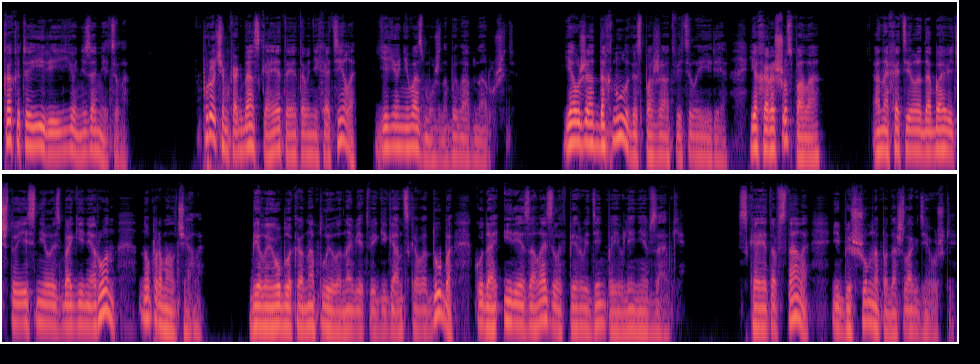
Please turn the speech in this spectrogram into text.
Как это Ирия ее не заметила? Впрочем, когда Скаэта этого не хотела, ее невозможно было обнаружить. «Я уже отдохнула, госпожа», — ответила Ирия. «Я хорошо спала». Она хотела добавить, что ей снилась богиня Рон, но промолчала. Белое облако наплыло на ветви гигантского дуба, куда Ирия залазила в первый день появления в замке. Скаэта встала и бесшумно подошла к девушке.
